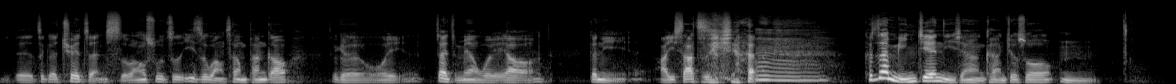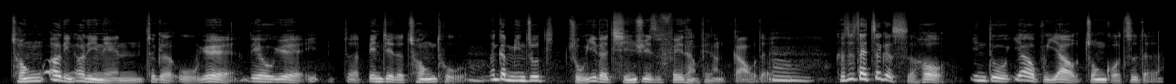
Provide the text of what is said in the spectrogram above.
你。的这个确诊死亡数字一直往上攀高，这个我也再怎么样，我也要跟你阿姨杀之一下。嗯，可是，在民间，你想想看，就说，嗯，从二零二零年这个五月、六月的边界的冲突，嗯，那个民族主义的情绪是非常非常高的。嗯，可是，在这个时候，印度要不要中国制的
